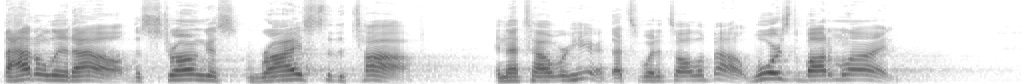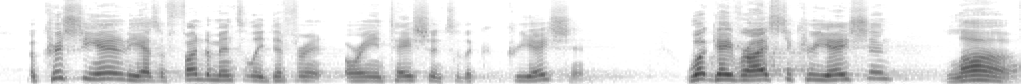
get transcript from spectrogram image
battle it out. The strongest rise to the top. And that's how we're here. That's what it's all about. War's the bottom line. But Christianity has a fundamentally different orientation to the creation. What gave rise to creation? Love.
